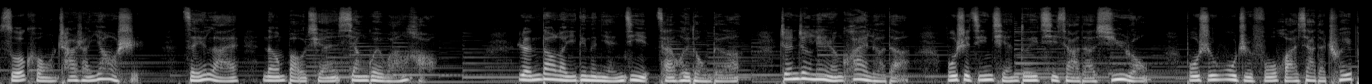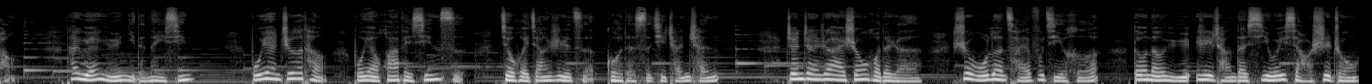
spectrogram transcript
锁孔插上钥匙，贼来能保全香柜完好。人到了一定的年纪，才会懂得。真正令人快乐的，不是金钱堆砌下的虚荣，不是物质浮华下的吹捧，它源于你的内心。不愿折腾，不愿花费心思，就会将日子过得死气沉沉。真正热爱生活的人，是无论财富几何，都能于日常的细微小事中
